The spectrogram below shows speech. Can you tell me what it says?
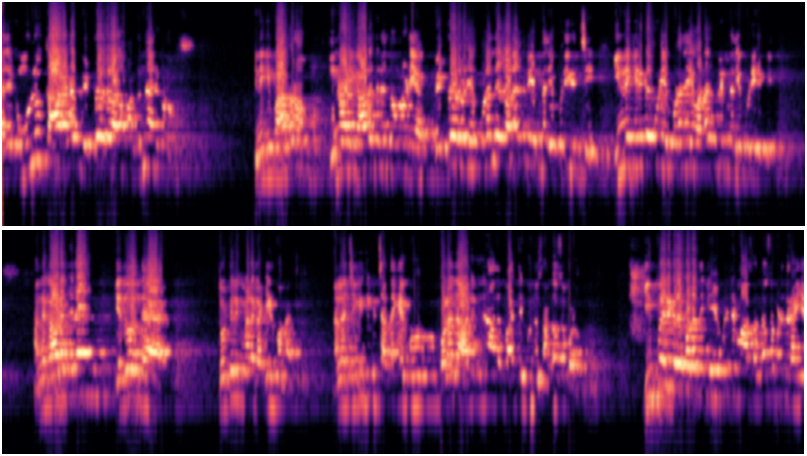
அதற்கு முழு காரணம் பெற்றோர்களாக மட்டும்தான் இருக்கணும். இன்னைக்கு பாக்குறோம் முன்னாடி காலத்துல இருந்தவங்களுடைய பெற்றோருடைய குழந்தை வளர்ப்பு என்பது எப்படி இருந்துச்சு? இன்னைக்கு இருக்கக்கூடிய குழந்தை வளர்ப்பு என்பது எப்படி இருக்கு? அந்த காலத்துல ஏதோ அந்த தொட்டிலுக்கு மேல கட்டியிருப்பாங்க. நல்லா சிக்கி சிக்கி சத்தம் கேட்கும் குழந்தை அழுகுதுன்னா அதை பார்த்து கொஞ்சம் சந்தோஷப்படும். இப்ப இருக்கிற குழந்தைங்க எப்படி தெரியுமா சந்தோஷப்படுத்துறாங்க?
